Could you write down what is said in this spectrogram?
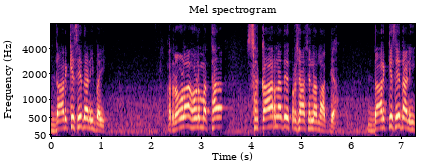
ਡਰ ਕਿਸੇ ਦਾ ਨਹੀਂ ਬਾਈ। ਰੌਲਾ ਹੁਣ ਮੱਥਾ ਸਰਕਾਰ ਨਾਲ ਤੇ ਪ੍ਰਸ਼ਾਸਨ ਨਾਲ ਲੱਗ ਗਿਆ। ਡਰ ਕਿਸੇ ਦਾ ਨਹੀਂ।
